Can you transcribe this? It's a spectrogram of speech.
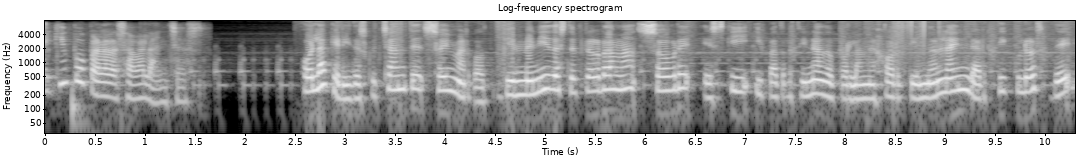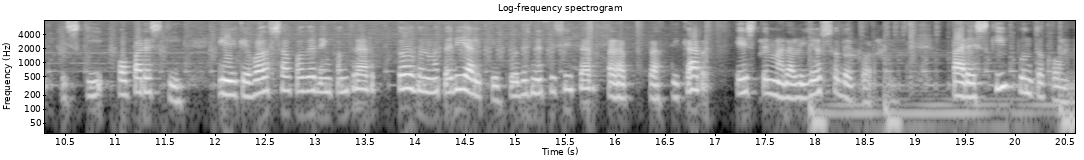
Equipo para las avalanchas. Hola querido escuchante, soy Margot. Bienvenido a este programa sobre esquí y patrocinado por la mejor tienda online de artículos de esquí o para esquí, en el que vas a poder encontrar todo el material que puedes necesitar para practicar este maravilloso deporte. Paraesquí.com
